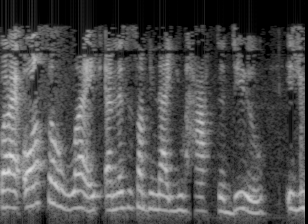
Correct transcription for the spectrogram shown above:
But I also like, and this is something that you have to do, is you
